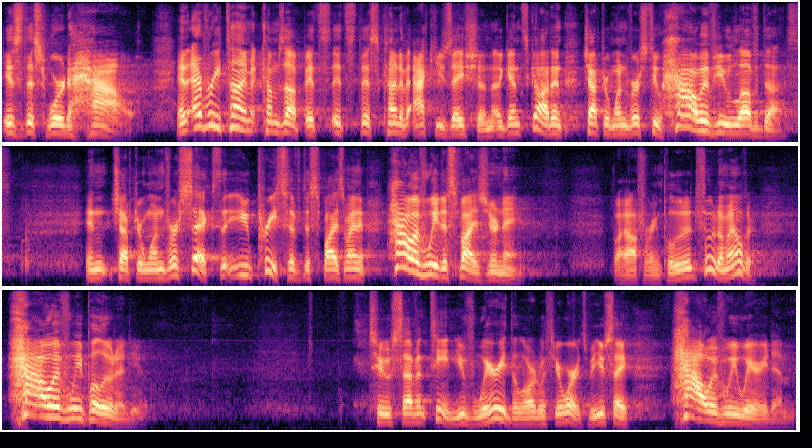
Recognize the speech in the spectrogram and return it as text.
is this word how. And every time it comes up, it's, it's this kind of accusation against God. In chapter 1, verse 2, how have you loved us? In chapter 1, verse 6, that you priests have despised my name. How have we despised your name? By offering polluted food my altar. How have we polluted you? 217, you've wearied the Lord with your words, but you say, How have we wearied him?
